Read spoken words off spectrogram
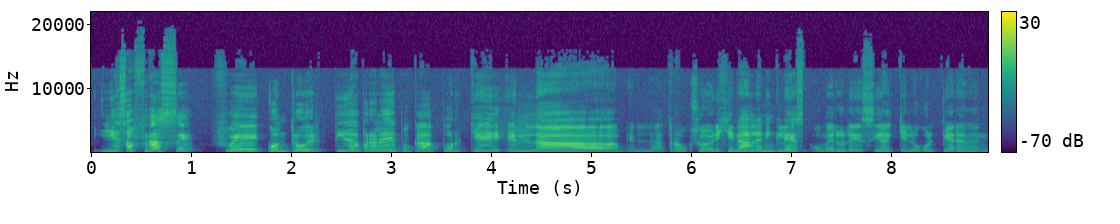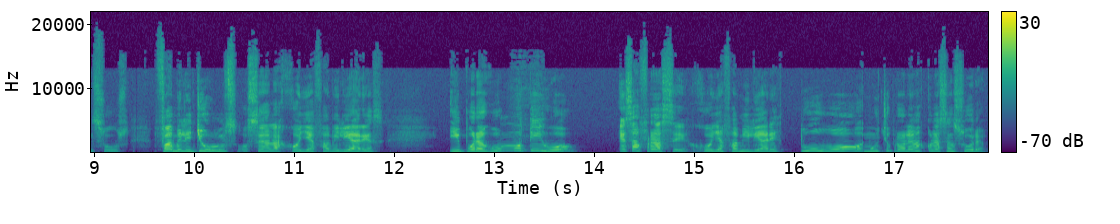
Y esa frase fue controvertida para la época porque en la, en la traducción original en inglés, Homero le decía que lo golpearan en sus family jewels, o sea, las joyas familiares, y por algún motivo esa frase, joyas familiares, tuvo muchos problemas con la censura.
